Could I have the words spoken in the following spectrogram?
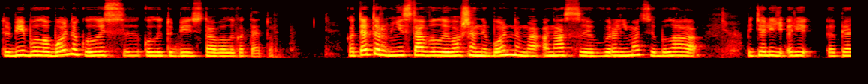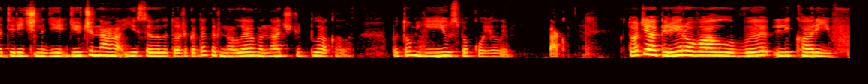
Тобі було больно, коли, коли тобі ставили катетер. Катетер мені ставили вообще не больно. У нас е, в реанімації була е, п'ятирічна дівчина, їй ставили теж катетер, но- але вона чуть-чуть плакала. Потім її успокоїли. Так. Хто тебе оперував в лікарів?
